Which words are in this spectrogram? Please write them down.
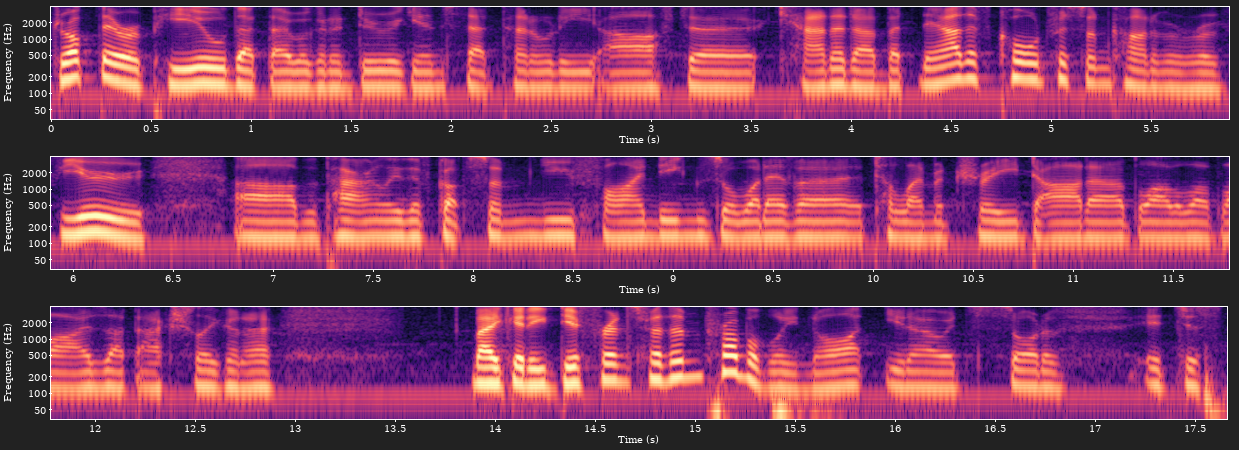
dropped their appeal that they were going to do against that penalty after Canada, but now they've called for some kind of a review. Um, apparently, they've got some new findings or whatever, telemetry data, blah blah blah. Is that actually going to make any difference for them? Probably not. You know, it's sort of it just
